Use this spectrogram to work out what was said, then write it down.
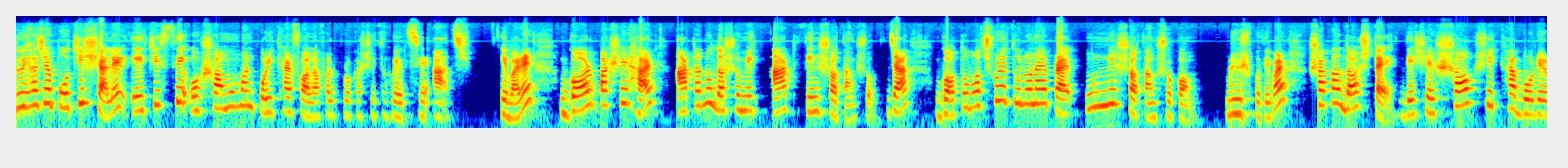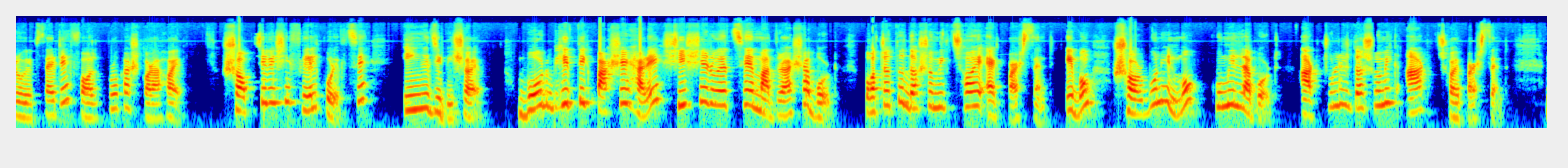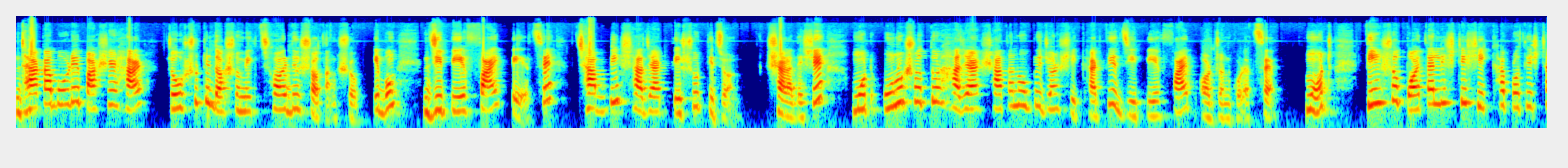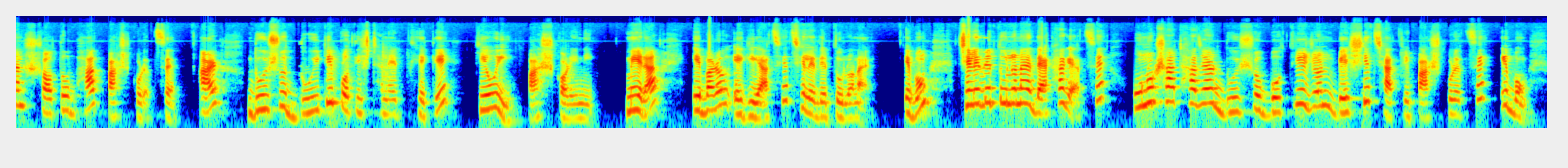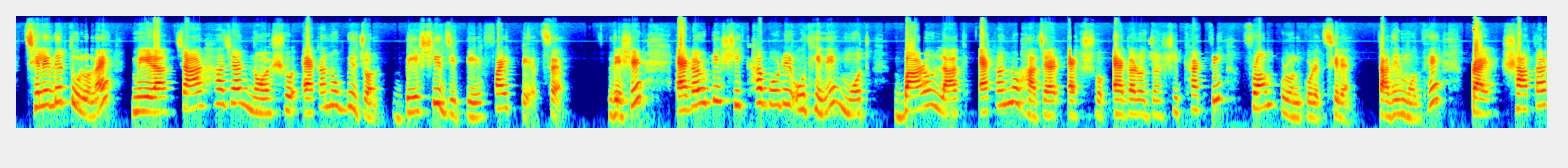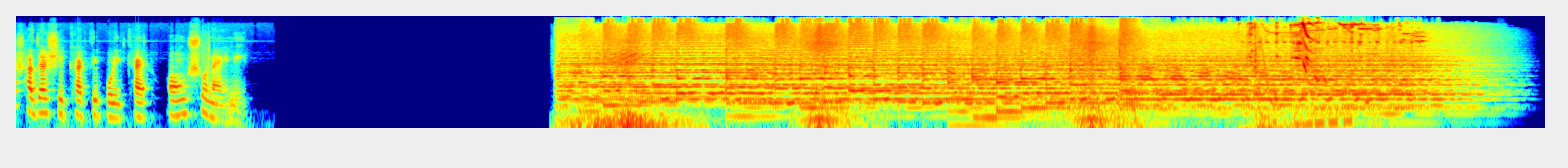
দুই হাজার পঁচিশ সালের এইচএসসি ও সমমান পরীক্ষার ফলাফল প্রকাশিত হয়েছে আজ। এবারে গড় পাশের হার আটান্ন দশমিক আট তিন শতাংশ, যা গত বছরের তুলনায় প্রায় উনিশ শতাংশ কম। বৃহস্পতিবার সকাল দশটায় দেশের সব শিক্ষা বোর্ডের ওয়েবসাইটে ফল প্রকাশ করা হয়। সবচেয়ে বেশি ফেল করেছে ইংরেজি বিষয়। বোর্ড ভিত্তিক পাশের হারে শীর্ষে রয়েছে মাদ্রাসা বোর্ড, পঁচাত্তর দশমিক ছয় এক পার্সেন্ট, এবং সর্বনিম্ন কুমিল্লা বোর্ড। আটচল্লিশ দশমিক আট ছয় পার্সেন্ট। ঢাকা বোর্ডে পাশের হার চৌষট্টি দশমিক ছয় দুই শতাংশ এবং জিপিএ ফাইভ পেয়েছে ছাব্বিশ হাজার তেষট্টি জন। সারা দেশে মোট উনসত্তর হাজার সাতানব্বই জন শিক্ষার্থী জিপিএ ফাইভ অর্জন করেছে। মোট তিনশো পঁয়তাল্লিশটি শিক্ষা প্রতিষ্ঠান শতভাগ পাশ করেছে আর দুইশো দুইটি প্রতিষ্ঠানের থেকে কেউই পাশ করেনি। মেয়েরা এবারও এগিয়ে আছে ছেলেদের তুলনায় এবং ছেলেদের তুলনায় দেখা গেছে উনষাট হাজার দুইশো বত্রিশ জন বেশি ছাত্রী পাশ করেছে এবং ছেলেদের তুলনায় মেয়েরা চার হাজার নয়শো একানব্বই জন বেশি জিপিএ ফাইভ পেয়েছে। দেশের এগারোটি শিক্ষা বোর্ডের অধীনে মোট বারো লাখ একান্ন হাজার একশো এগারো জন শিক্ষার্থী ফর্ম পূরণ করেছিলেন। তাদের মধ্যে প্রায় সাতাশ হাজার শিক্ষার্থী পরীক্ষায় অংশ নেয়নি।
